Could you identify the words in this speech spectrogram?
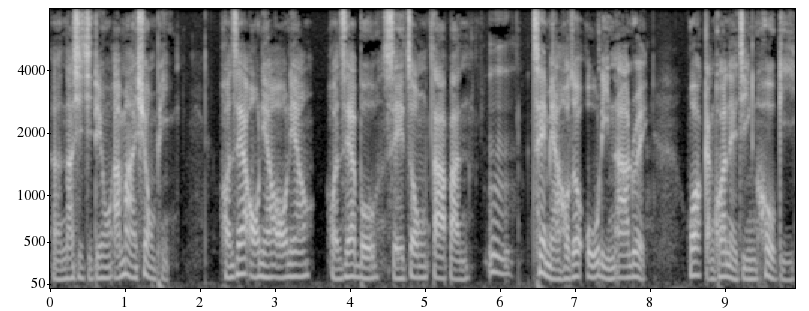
呃，那是一张阿嬷的相片，反正乌鸟乌鸟，反正无西装打扮。嗯，册名叫做吴林阿瑞，我赶快的真好奇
